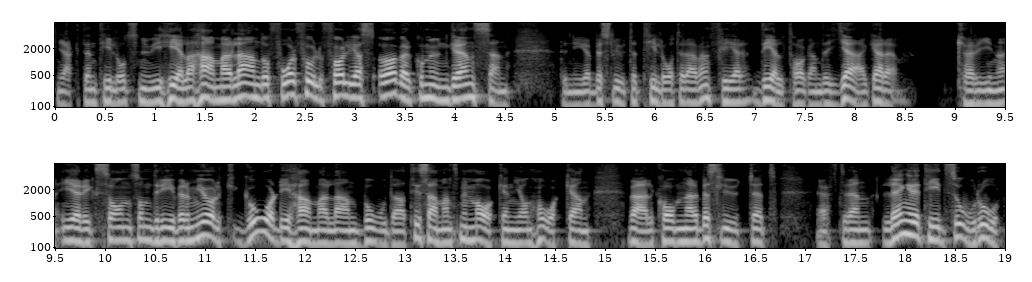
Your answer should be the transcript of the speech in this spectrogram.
Jakten tillåts nu i hela Hammarland och får fullföljas över kommungränsen. Det nya beslutet tillåter även fler deltagande jägare. Karina Eriksson som driver mjölkgård i Hammarland Boda tillsammans med maken Jan Håkan välkomnar beslutet efter en längre tids oro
